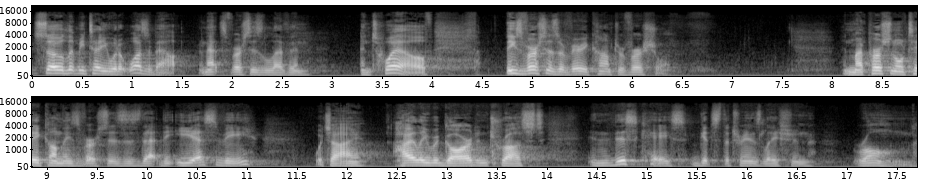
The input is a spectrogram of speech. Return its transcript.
so let me tell you what it was about. And that's verses 11 and 12. These verses are very controversial. And my personal take on these verses is that the ESV, which I highly regard and trust, in this case gets the translation wrong.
